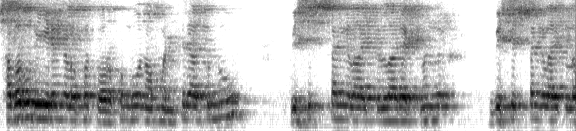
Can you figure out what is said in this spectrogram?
ശവകുടീരങ്ങളൊക്കെ തുറക്കുമ്പോൾ നാം മനസ്സിലാക്കുന്നു വിശിഷ്ടങ്ങളായിട്ടുള്ള രത്നങ്ങൾ വിശിഷ്ടങ്ങളായിട്ടുള്ള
